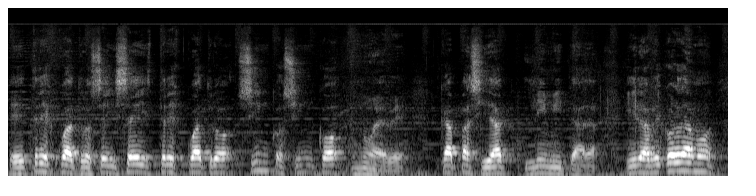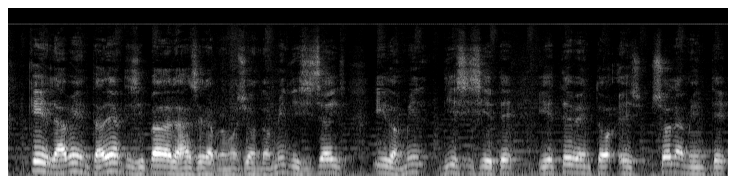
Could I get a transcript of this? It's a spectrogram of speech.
eh, 3466-34559. Capacidad limitada. Y les recordamos que la venta de anticipadas las hace la promoción 2016 y 2017 y este evento es solamente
